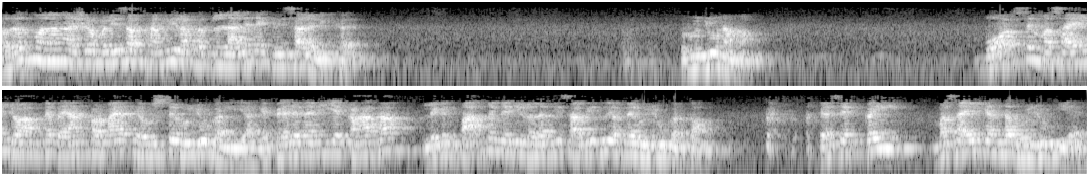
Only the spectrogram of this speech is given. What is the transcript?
حضرت مولانا اشرف علی صاحب خانوی رحمت اللہ علیہ نے ایک رسالہ لکھا ہے۔ رجوع نامہ۔ بہت سے مسائل جو آپ نے بیان فرمائے تھے، اس سے رجوع کر لیا کہ پہلے میں نے یہ کہا تھا، لیکن بعد میں میری غلطی ثابت ہوئی، اب میں رجوع کرتا ہوں۔ ایسے کئی مسائل کے اندر رجوع کیا ہے۔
